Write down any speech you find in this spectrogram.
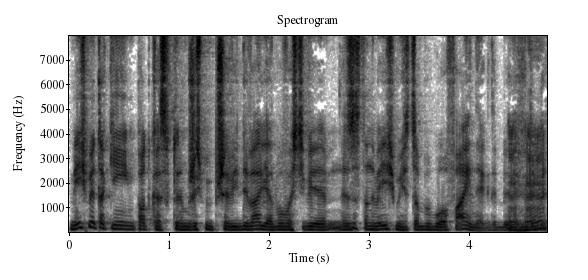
Mieliśmy taki podcast, w którym żeśmy przewidywali, albo właściwie zastanawialiśmy się, co by było fajne, gdyby... gdyby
